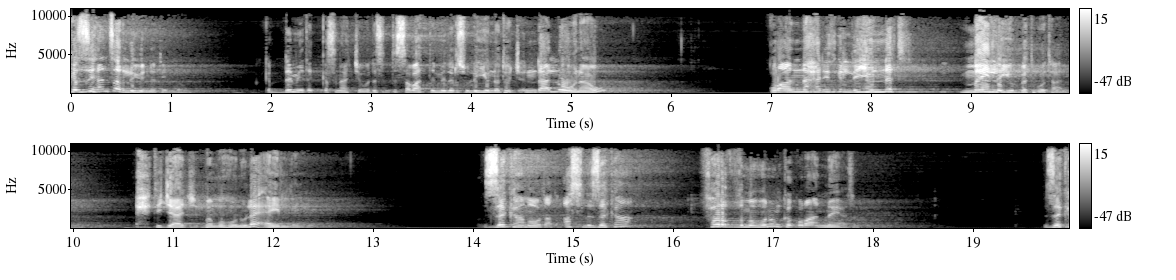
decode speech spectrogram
ከዚህ አንጻር ልዩነት የለውም ቅድም የጠቀስናቸው ወደ ስድስት ሰባት የሚደርሱ ልዩነቶች እንዳሉ ሆነው ቁርአንና ሐዲስ ግን ልዩነት የማይለዩበት ቦታ አለ። እሕትጃጅ በመሆኑ ላይ አይለዩም። ዘካ ማውጣት አስል ዘካ ፈርድ መሆኑን ከቁርአን ነው የያዘው። ዘካ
